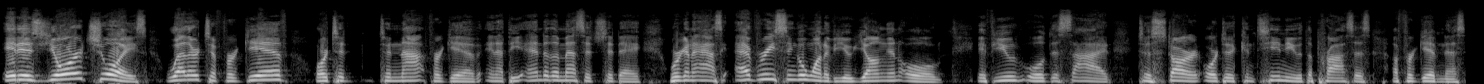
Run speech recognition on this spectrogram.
It is your choice whether to forgive or to to not forgive. And at the end of the message today, we're going to ask every single one of you, young and old, if you will decide to start or to continue the process of forgiveness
